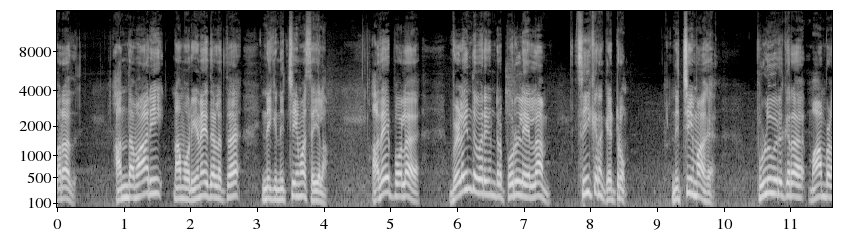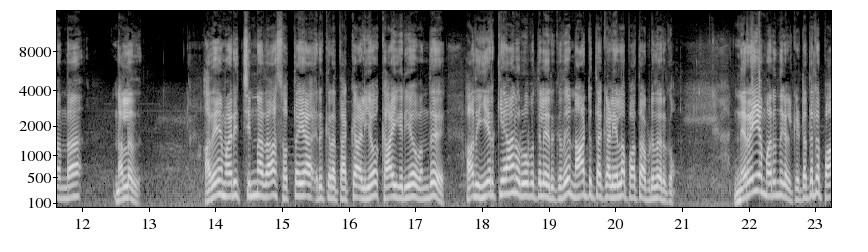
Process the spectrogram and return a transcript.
வராது. அந்த மாதிரி நாம் ஒரு இணையதளத்தை இன்றைக்கி நிச்சயமாக செய்யலாம். அதே போல் விளைந்து வருகின்ற பொருள் எல்லாம் சீக்கிரம் கெட்டுரும். நிச்சயமாக புழு இருக்கிற மாம்பழம் தான் நல்லது. அதே மாதிரி சின்னதாக சொத்தையாக இருக்கிற தக்காளியோ காய்கறியோ வந்து அது இயற்கையான ரூபத்தில் இருக்குது. நாட்டு தக்காளியெல்லாம் பார்த்தா அப்படி தான் இருக்கும். நிறைய மருந்துகள் கிட்டத்தட்ட பா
